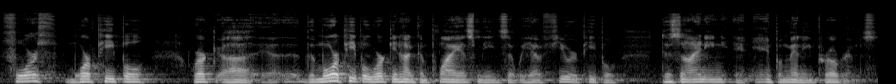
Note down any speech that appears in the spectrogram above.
Fourth, more people work, uh, the more people working on compliance means that we have fewer people designing and implementing programs.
